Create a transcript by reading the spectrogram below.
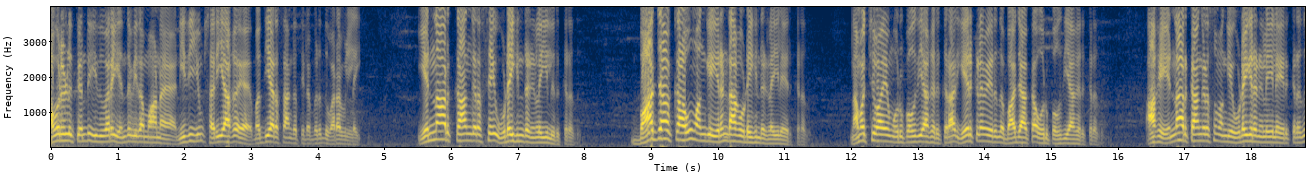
அவர்களுக்கென்று இதுவரை எந்த விதமான நிதியும் சரியாக மத்திய அரசாங்கத்திடமிருந்து வரவில்லை. என்ஆர் காங்கிரஸே உடைகின்ற நிலையில் இருக்கிறது. பாஜகவும் அங்கே இரண்டாக உடைகின்ற நிலையிலே இருக்கிறது. நமச்சிவாயம் ஒரு பகுதியாக இருக்கிறார் ஏற்கனவே இருந்த பாஜக ஒரு பகுதியாக இருக்கிறது. ஆக என்ஆர் காங்கிரஸும் அங்கே உடைகிற நிலையிலே இருக்கிறது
